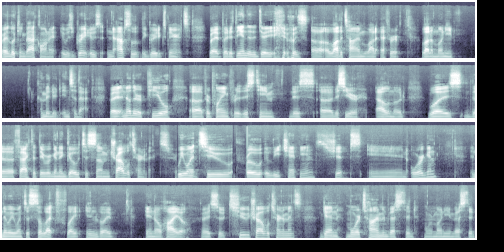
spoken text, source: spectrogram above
right? Looking back on it, it was great. It was an absolutely great experience, right? But at the end of the day, it was uh, a lot of time, a lot of effort, a lot of money committed into that. Right. Another appeal uh, for playing for this team this uh, this year, Alamode, was the fact that they were going to go to some travel tournaments. We went to Pro Elite Championships in Oregon, and then we went to Select Flight Invite in Ohio. Right. So two travel tournaments. Again, more time invested, more money invested.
